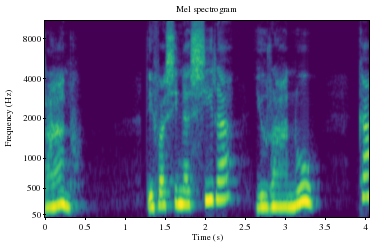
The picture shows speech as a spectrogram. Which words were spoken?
rano. Dia efa asiana sira io rano io ka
